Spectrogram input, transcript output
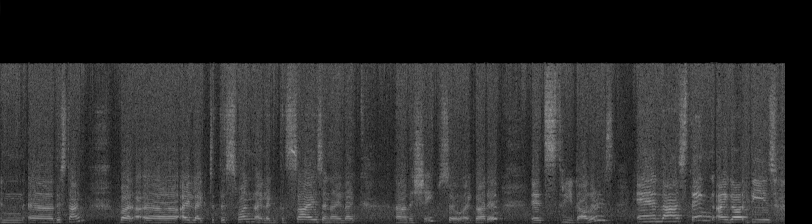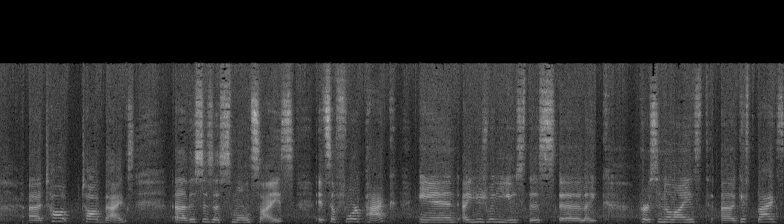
in uh, this time. But uh, I liked this one. I liked the size and I like the shape, so I got it it's three dollars. And last thing I got these uh, top top bags. Uh, this is a small size. It's a four pack. And I usually use this uh, like personalized uh, gift bags.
